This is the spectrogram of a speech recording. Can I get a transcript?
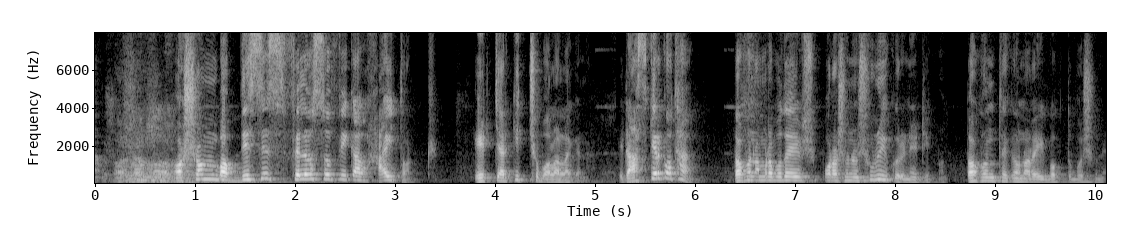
অসম্ভব। This is philosophical high thought এর চার কিচ্ছু বলা লাগে না। এটা আজকের কথা। তখন আমরা বোধহয় পড়াশোনা শুরুই করিনি ঠিক। তখন থেকে ওনার এই বক্তব্য শুনে।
